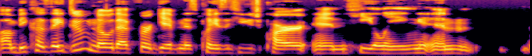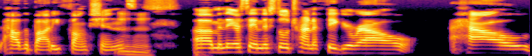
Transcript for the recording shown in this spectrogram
um, because they do know that forgiveness plays a huge part in healing and how the body functions. Mm-hmm. Um, and they were saying they're still trying to figure out how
